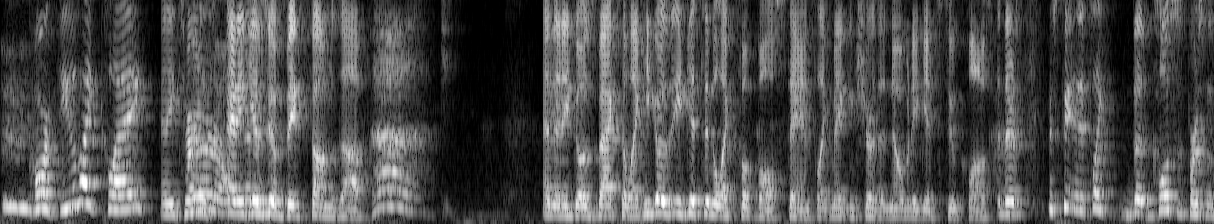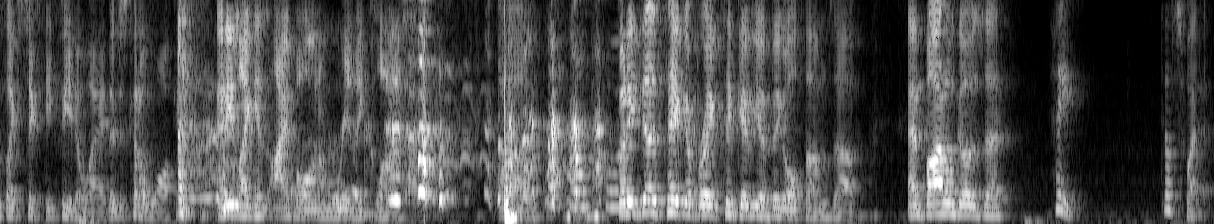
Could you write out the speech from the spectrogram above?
Cork, do you like Clay? And he turns No, no, no, and he gives you a big thumbs up. And then he goes back to like he goes he gets into like football stance, like making sure that nobody gets too close. And there's there's pe- it's like the closest person's like sixty feet away. They're just kind of walking, and he like is eyeballing them really close. Um, but he does take a break to give you a big old thumbs up. And Bottle goes, uh, "Hey, don't sweat it.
